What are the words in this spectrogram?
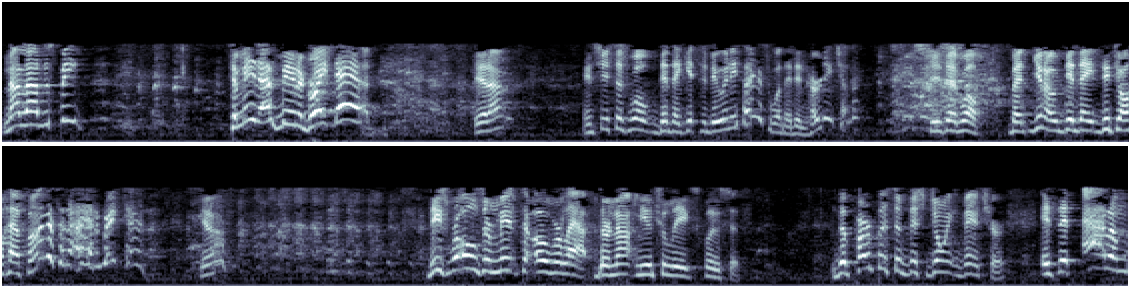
not allowed to speak. To me, that's being a great dad. You know? And she says, "Well, did they get to do anything?" I said, "Well, they didn't hurt each other." She said, "Well, but you know, did they? Did y'all have fun?" I said, "I had a great time." You know. These roles are meant to overlap. They're not mutually exclusive. The purpose of this joint venture is that Adam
